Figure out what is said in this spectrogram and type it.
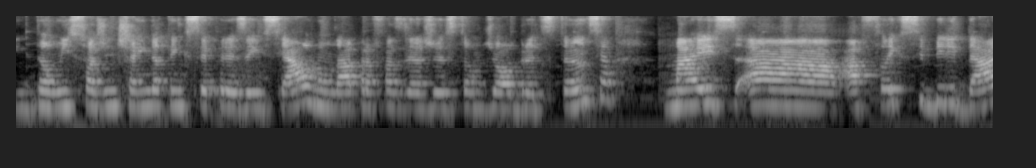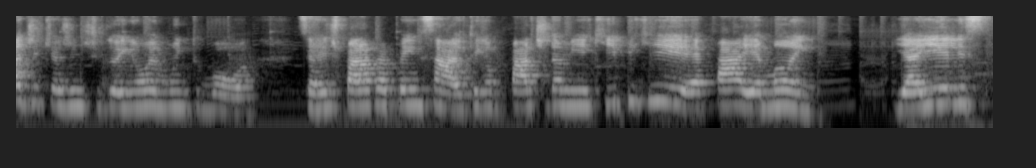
então isso a gente ainda tem que ser presencial, não dá para fazer a gestão de obra à distância, mas a, a flexibilidade que a gente ganhou é muito boa. Se a gente parar para pensar, eu tenho parte da minha equipe que é pai, é mãe, e aí eles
